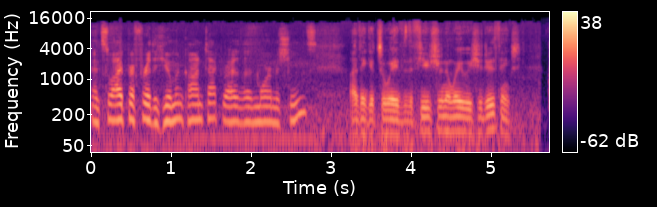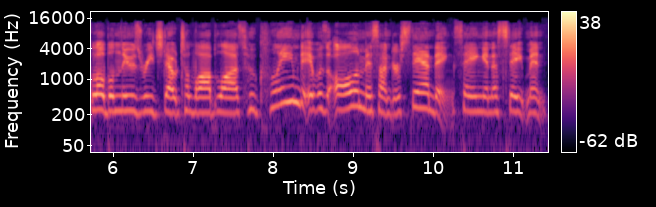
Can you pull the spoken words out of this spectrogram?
and so I prefer the human contact rather than more machines. I think it's a way of the future and the way we should do things. Global News reached out to Loblaws, who claimed it was all a misunderstanding, saying in a statement,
